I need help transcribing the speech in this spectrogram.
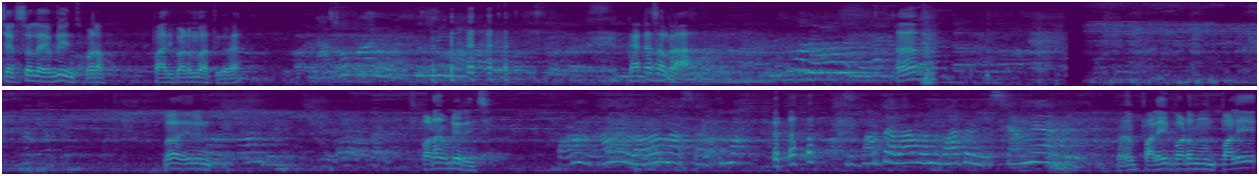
சரி சொல்ல எப்படி இருந்துச்சு படம்? பாதி படம் இருக்குறீங்க கரெக்டாக சொல்கிறா ஆ? வா இரு. படம் எப்படி இருந்துச்சு? படம் வேற லெவல் நான் சத்தியமா. இந்த படத்தை எல்லாரும் வந்து பார்த்துருங்க. செம்மையா இருக்குது. ஆ, பழைய படம் பழைய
